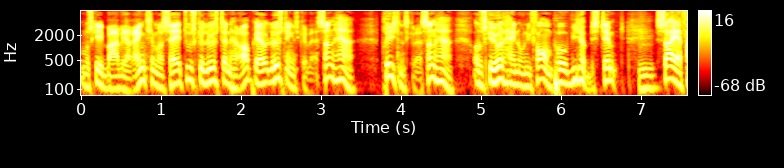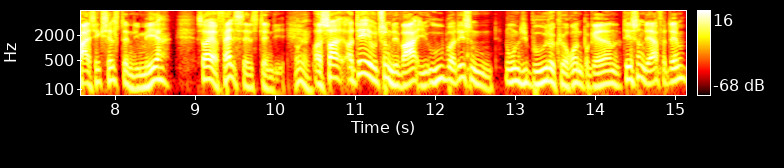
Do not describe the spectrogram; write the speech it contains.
måske bare ved at ringe til mig og sagde, du skal løse den her opgave, løsningen skal være sådan her, prisen skal være sådan her, og du skal jo have en uniform på, vi har bestemt, mm. så er jeg faktisk ikke selvstændig mere. Så er jeg falsk selvstændig. Okay. Og, så, og det er jo sådan, det var i Uber. Det er sådan nogle af de bude, der kører rundt på gaderne. Det er sådan, det er for dem.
